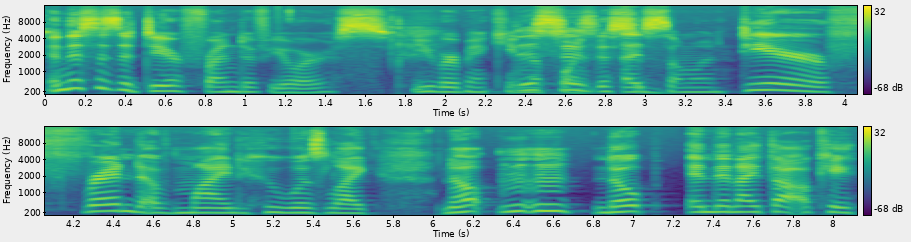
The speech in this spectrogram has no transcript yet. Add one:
And this is a dear friend of yours. You were making this the point. Is this is someone dear friend of mine who was like, nope, nope. And then I thought, okay,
